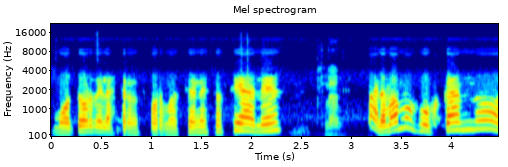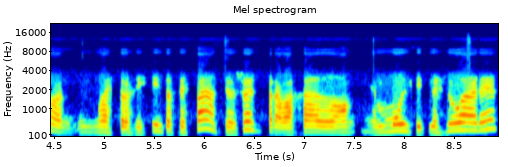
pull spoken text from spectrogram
motor de las transformaciones sociales. Bueno, vamos buscando nuestros distintos espacios. Yo he trabajado en múltiples lugares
